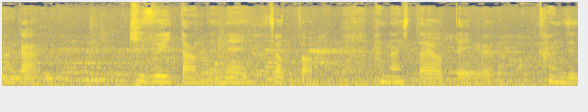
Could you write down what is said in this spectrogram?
なんか気づいたんでねちょっと話したよっていう感じ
